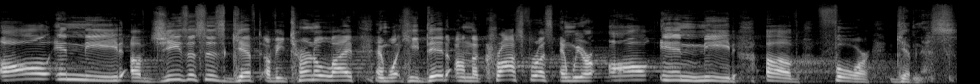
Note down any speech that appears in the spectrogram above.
all in need of Jesus' gift of eternal life and what he did on the cross for us, and we are all in need of forgiveness.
